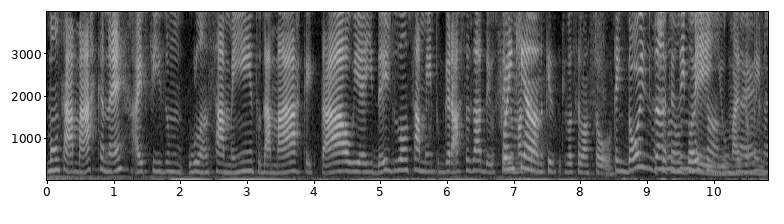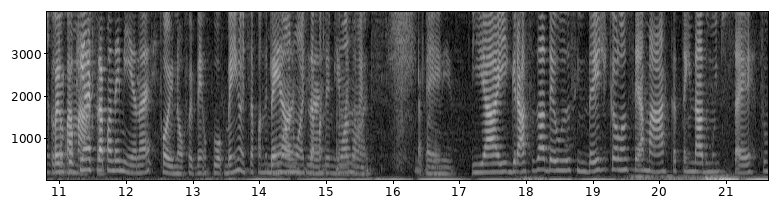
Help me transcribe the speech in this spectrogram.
montar a marca, né? Aí fiz um- o lançamento da marca e tal. E aí, desde o lançamento, graças a Deus. Foi em que uma- ano que, que você lançou? Tem dois Acho anos tem uns e dois meio, anos, mais né? ou menos. Foi um pouquinho antes da pandemia, né? Foi, não, foi bem, um pouco- bem antes da pandemia. Bem um antes, ano antes né? da pandemia, Um mais ano ou menos. antes da É. E aí, graças a Deus, assim, desde que eu lancei a marca, tem dado muito certo.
